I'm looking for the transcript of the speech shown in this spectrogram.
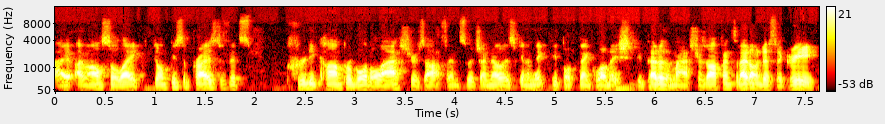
I, I'm also like, don't be surprised if it's pretty comparable to last year's offense, which I know is going to make people think, well, they should be better than last year's offense. And I don't disagree,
